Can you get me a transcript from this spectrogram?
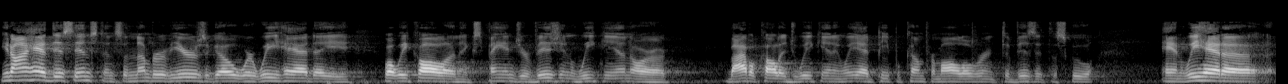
You know, I had this instance a number of years ago where we had a what we call an expand your vision weekend or a Bible college weekend, and we had people come from all over to visit the school. And we had a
